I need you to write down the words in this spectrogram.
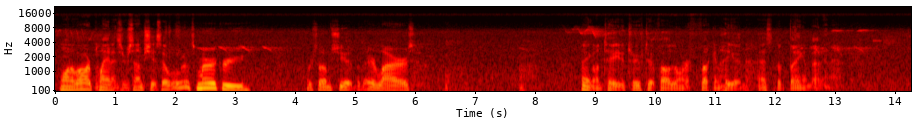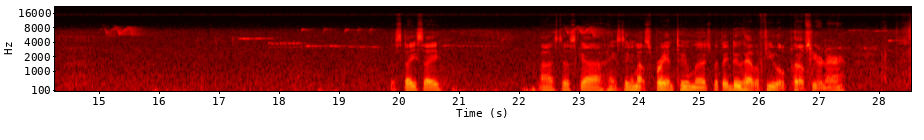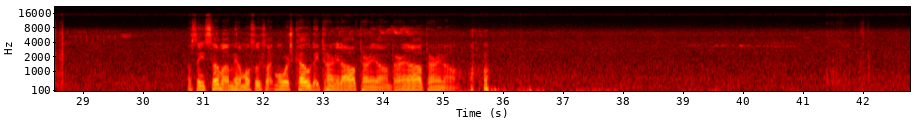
one of our planets or some shit. So, well, that's Mercury or some shit, but they're liars. I ain't gonna tell you the truth till it falls on her fucking head. That's the thing about it. But stay safe. Eyes to the sky. Ain't seen them out spraying too much, but they do have a few little puffs here and there. I've seen some of them. It almost looks like Morse code. They turn it off, turn it on, turn it off, turn it on.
